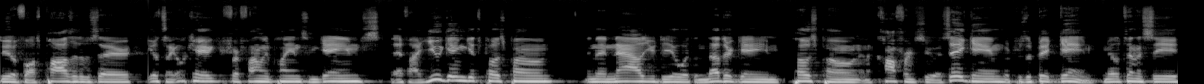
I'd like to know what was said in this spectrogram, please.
due to false positives there. It's like, okay, we're finally playing some games. The FIU game gets postponed. And then now you deal with another game postponed and a Conference USA game, which was a big game. Middle Tennessee,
